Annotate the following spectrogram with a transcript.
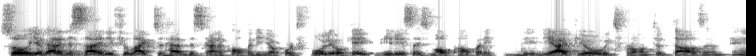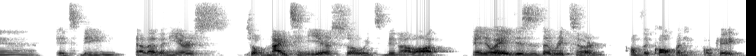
So you got to decide if you like to have this kind of company in your portfolio, okay? It is a small company. The, the IPO, it's from 2000 and it's been 11 years. So 19 years. So it's been a lot. Anyway, this is the return of the company, okay?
